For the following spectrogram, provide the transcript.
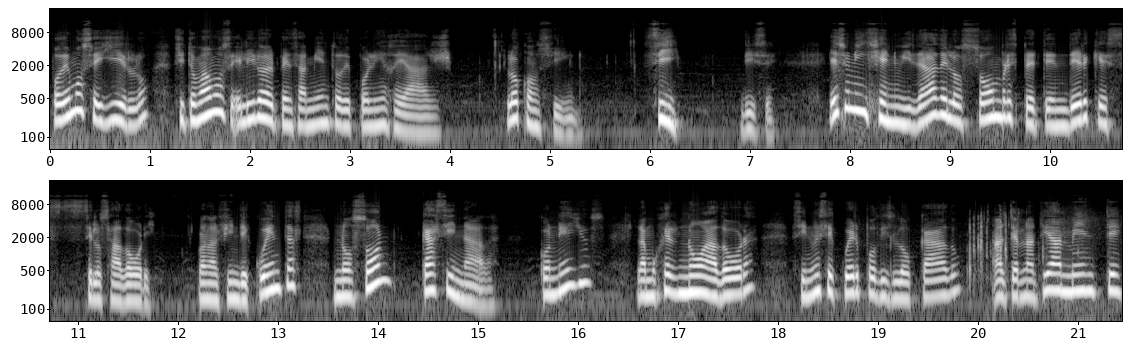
podemos seguirlo si tomamos el hilo del pensamiento de Pauline Reage. Lo consigno. Sí, dice, es una ingenuidad de los hombres pretender que se los adore, cuando al fin de cuentas no son casi nada. Con ellos la mujer no adora, sino ese cuerpo dislocado, alternativamente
